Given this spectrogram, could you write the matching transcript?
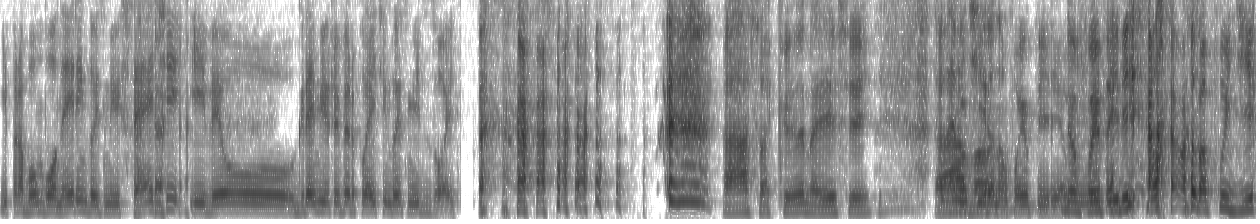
ir para Bomboneira em 2007 e ver o Grêmio River Plate em 2018. ah, sacana esse aí. não é Ah, mentira, mas- não foi o Piri. eu Não que foi o. Piri, só podia.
